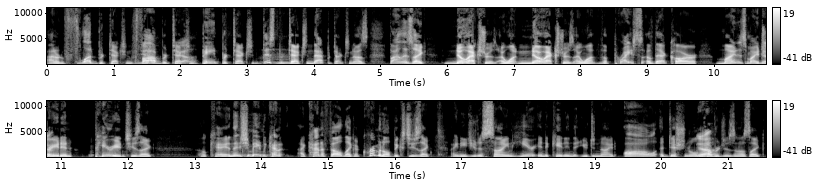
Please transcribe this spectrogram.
I don't know, flood protection, fob Yeah, protection, yeah. paint protection, this protection, that protection. I was finally it's like no extras. I want no extras. I want the price of that car minus my trade in. Period. And She's like, okay, and then she made me kind of. I kind of felt like a criminal because she's like, I need you to sign here indicating that you denied all additional Yeah. coverages, and I was like.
